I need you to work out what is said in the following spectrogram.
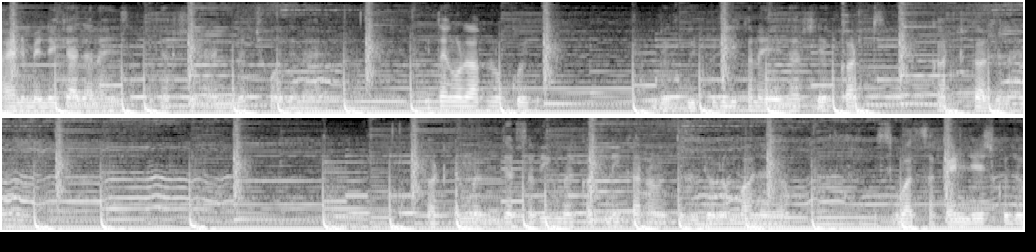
एंड में लेके आ जाना है, इधर से एंड में छोड़ देना है। इतना आप लोग को जो पे क्लिक करना इधर से कट कट कर देना है। कट करना इधर सभी मैं कट नहीं कर रहा हूँ तो वीडियो लंबा हो जाएगा उसके बाद सेकेंड डेज़ को जो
